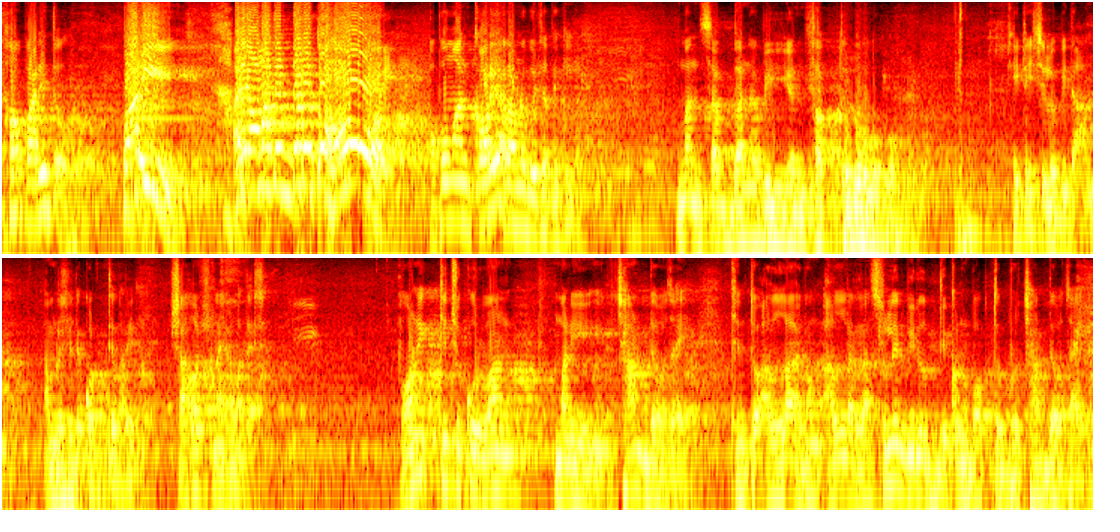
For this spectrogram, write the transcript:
হ্যাঁ পারি তো? পারি! আরে আমাদের দ্বারা তো হয়। অপমান করে আর আমরা বসে থাকি। এটাই ছিল বিধান। আমরা সেটা করতে পারি না। সাহস নাই আমাদের। অনেক কিছু কোরবান মানে ছাড় দেওয়া যায়। কিন্তু আল্লাহ এবং আল্লাহর রাসুলের বিরুদ্ধে কোনো বক্তব্য ছাড় দেওয়া যায় না।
